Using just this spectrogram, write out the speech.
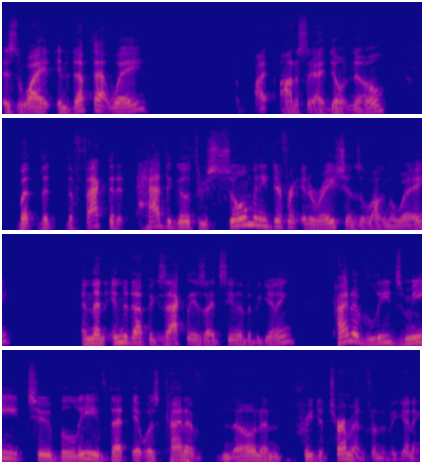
is why it ended up that way? I honestly I don't know. But the the fact that it had to go through so many different iterations along the way and then ended up exactly as I'd seen in the beginning kind of leads me to believe that it was kind of known and predetermined from the beginning.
